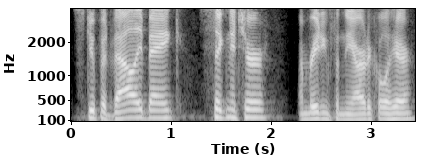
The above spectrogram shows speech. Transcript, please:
Stupid Valley Bank, Signature, I'm reading from the article here,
